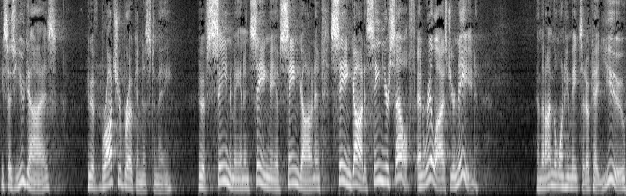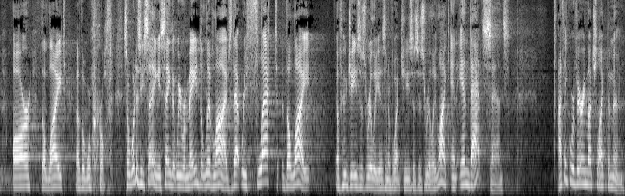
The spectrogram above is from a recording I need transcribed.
he says, You guys who have brought your brokenness to me, who have seen me and in seeing me have seen God, and in seeing God has seen yourself and realized your need. And that I'm the one who meets it. Okay, you are the light of the world. So, what is he saying? He's saying that we were made to live lives that reflect the light of who Jesus really is and of what Jesus is really like. And in that sense, I think we're very much like the moon.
